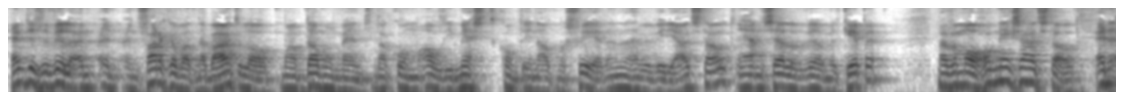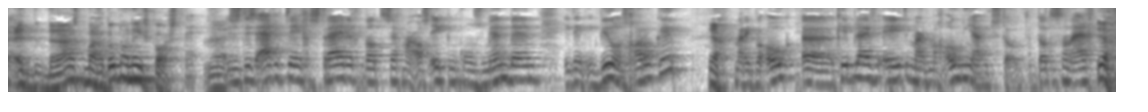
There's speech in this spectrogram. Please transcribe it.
Dus we willen een, een, een varken wat naar buiten loopt, maar op dat moment dan komt al die mest komt in de atmosfeer en dan hebben we weer die uitstoot. Ja. En hetzelfde willen we met kippen. Maar we mogen ook niks uitstoten. En, en daarnaast mag het ook nog niks kosten. Nee. Nee. Dus het is eigenlijk tegenstrijdig dat, zeg maar, als ik een consument ben, ik denk, ik wil een scharrelkip, Ja, maar ik wil ook eh, kip blijven eten, maar het mag ook niet uitstoten. Dat, is dan eigenlijk, Ja.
